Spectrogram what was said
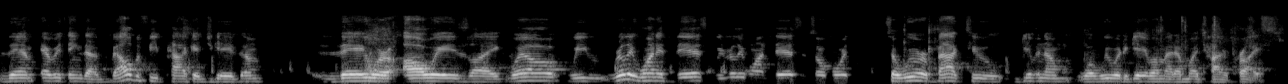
them everything that Valdefy package gave them, they were always like, well, we really wanted this, we really want this, and so forth. So we were back to giving them what we would have gave them at a much higher price.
